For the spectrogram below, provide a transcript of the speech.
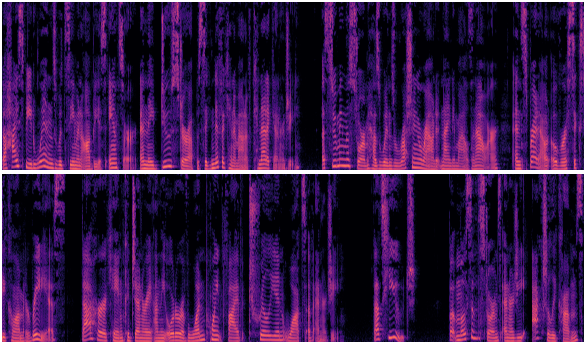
The high speed winds would seem an obvious answer, and they do stir up a significant amount of kinetic energy. Assuming the storm has winds rushing around at 90 miles an hour and spread out over a 60 kilometer radius, that hurricane could generate on the order of 1.5 trillion watts of energy. That's huge. But most of the storm's energy actually comes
